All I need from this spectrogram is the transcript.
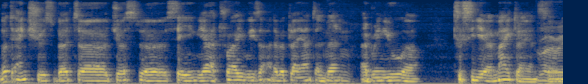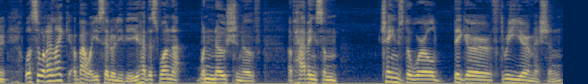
not anxious, but uh, just uh, saying, yeah, try with another client, and then mm-hmm. I bring you uh, to see uh, my clients. Right, so, right. Well, so what I like about what you said, Olivier, you had this one uh, one notion of of having some change the world bigger three year mission,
